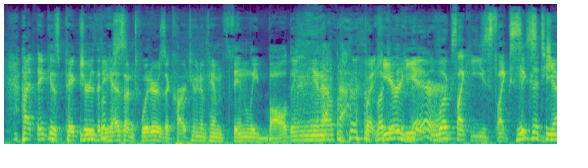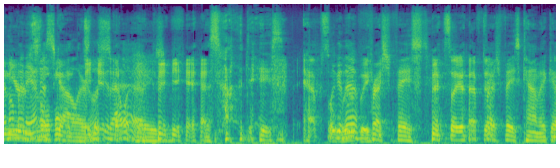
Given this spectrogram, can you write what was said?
I think his picture He that he has on Twitter is a cartoon of him thinly balding, you know. But here he there. looks like he's like He's a sixteen gentleman years and a old. scholar. Look at Salad that. days. yeah, The solid days. Look at that fresh faced, so you have to fresh faced comic We'll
